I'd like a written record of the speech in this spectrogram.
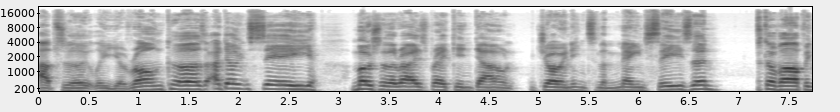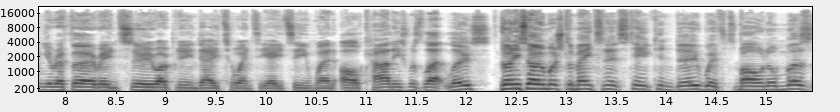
absolutely you're wrong because I don't see most of the rides breaking down going into the main season. First of all, I think you're referring to opening day 2018 when all carnage was let loose. There's only so much the maintenance team can do with small numbers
